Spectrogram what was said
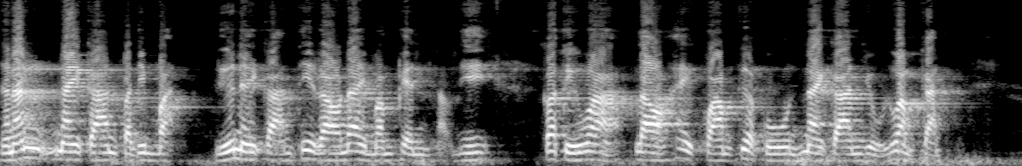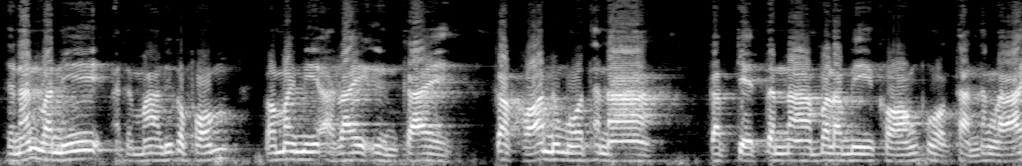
ดังนั้นในการปฏิบัติ หรือในการที่เราได้บำเพ็ญเหล่านี้ ก็ถือว่าเราให้ความเกื้อกูลในการอยู่ร่วมกันดังนั้นวันนี้อาตมาหรือกับผมก็ไม่มีอะไรอื่นไกล ก็ขออนุโมทนากับเจตนาบารมีของพวกท่านทั้งหลาย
